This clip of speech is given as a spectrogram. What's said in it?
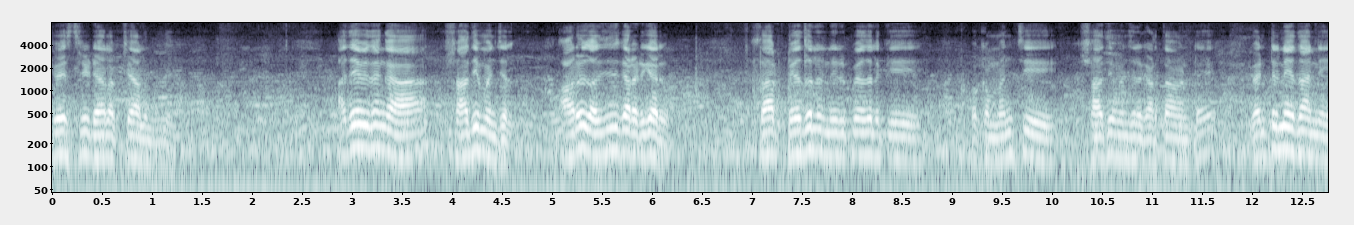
phase three develop చేయాలనుంది. అదేవిధంగా షాదీ మంజల్. ఆ రోజు అజీజ్ గారు అడిగారు సార్ పేదలు నిరుపేదలకి ఒక మంచి షాదీ మంజల్ కడతామంటే వెంటనే దాన్ని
